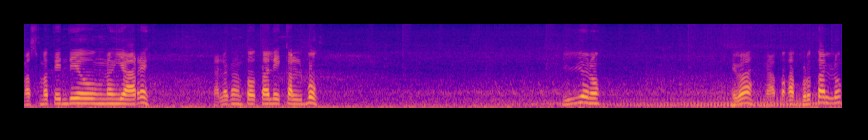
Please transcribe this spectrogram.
mas matindi yung nangyari. Talagang totally kalbo. Yun, no? Di ba? Napaka-brutal, no?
